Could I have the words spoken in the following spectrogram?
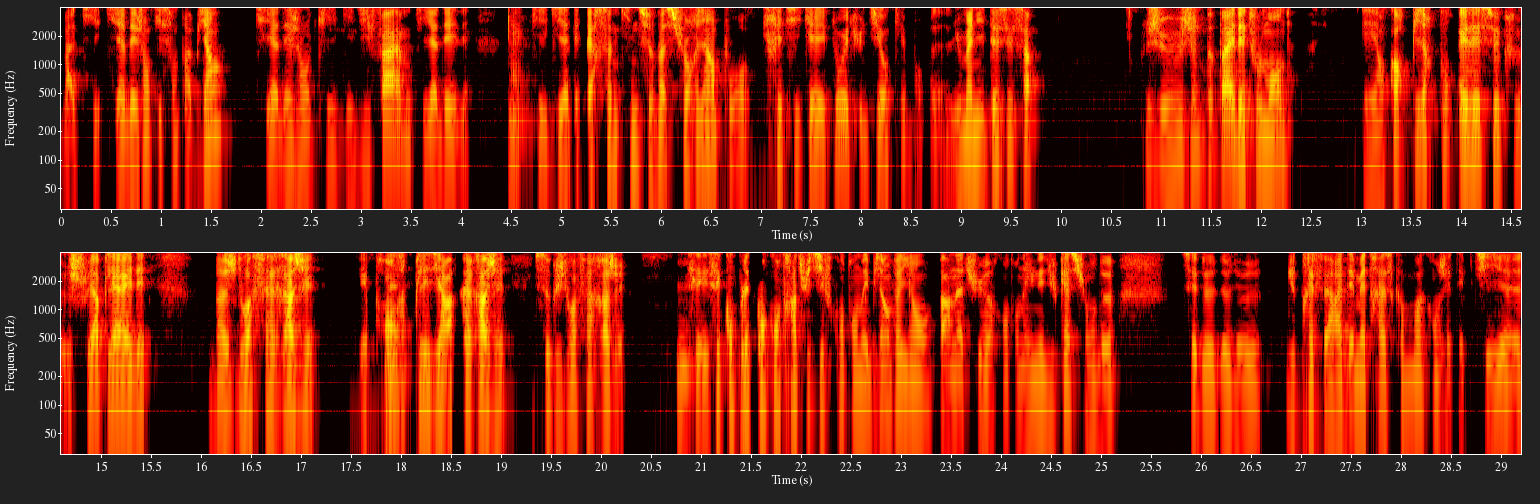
bah, qu'il y a des gens qui sont pas bien, qu'il y a des gens qui, qui diffament, qu'il y a des, qu'il y a des personnes qui ne se basent sur rien pour critiquer et tout, et tu te dis, ok, bon, bah, l'humanité c'est ça. Je, je, ne peux pas aider tout le monde. Et encore pire, pour aider ceux que je suis appelé à aider, bah, je dois faire rager et prendre plaisir à faire rager ceux que je dois faire rager. Mmh. C'est complètement contre-intuitif quand on est bienveillant par nature, quand on a une éducation de, de, de, de du préféré des maîtresses comme moi quand j'étais petit, euh,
